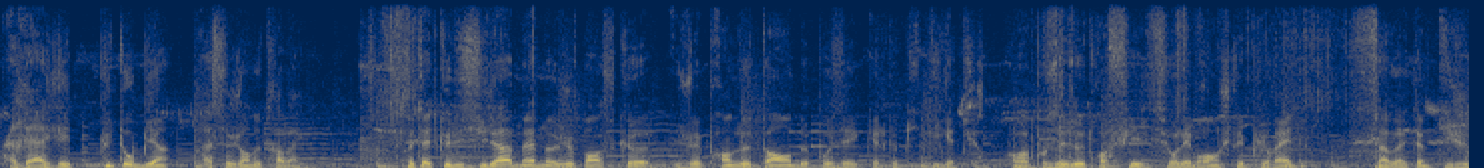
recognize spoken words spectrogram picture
réagit plutôt bien à ce genre de travail. Peut-être que d'ici là, même, je pense que je vais prendre le temps de poser quelques petites ligatures. On va poser deux trois fils sur les branches les plus raides. Ça va être un petit jeu.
